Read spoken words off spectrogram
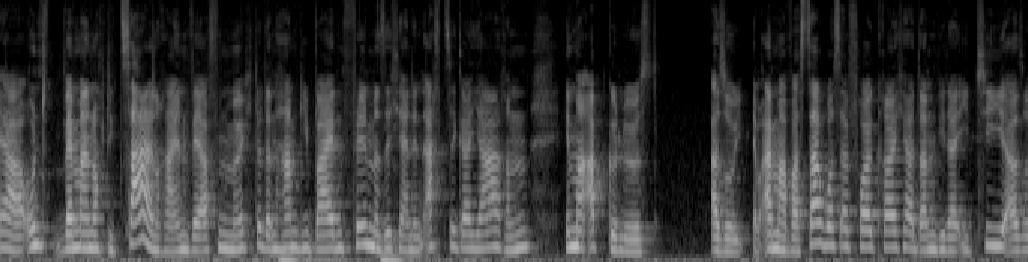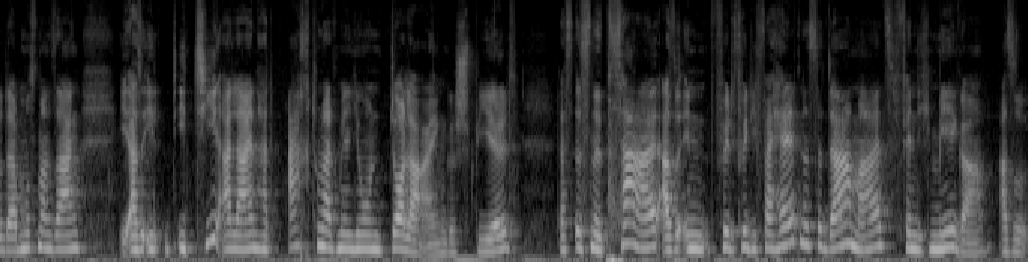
Ja, und wenn man noch die Zahlen reinwerfen möchte, dann haben die beiden Filme sich ja in den 80er Jahren immer abgelöst. Also einmal war Star Wars erfolgreicher, dann wieder E.T. Also da muss man sagen, also E.T. allein hat 800 Millionen Dollar eingespielt. Das ist eine Zahl, also in, für, für die Verhältnisse damals finde ich mega. Also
